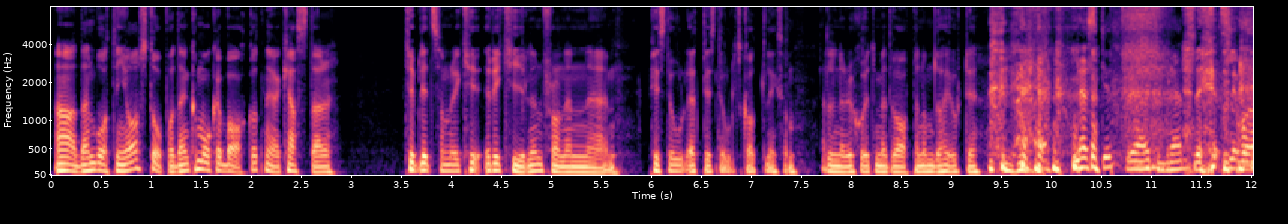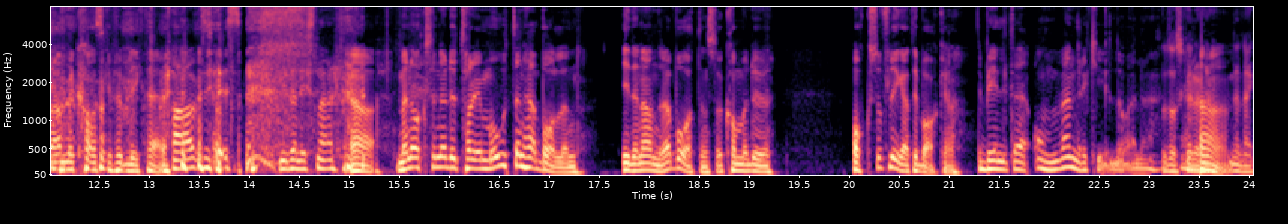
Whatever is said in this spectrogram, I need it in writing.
ah, den båten jag står på den kommer åka bakåt när jag kastar typ lite som rekylen från en eh, pistol, ett pistolskott liksom. Eller när du skjuter med ett vapen om du har gjort det. Läskigt, jag är inte beredd. till vår amerikanska publik här. ja, precis. Vi som lyssnar. Ja. Men också när du tar emot den här bollen i den andra båten så kommer du också flyga tillbaka. Det blir en lite omvänd rekyl då eller? Så då skulle Ja. den, här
